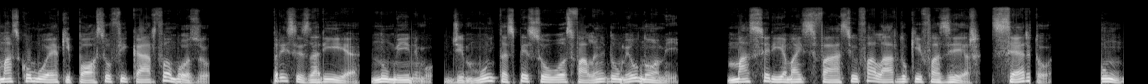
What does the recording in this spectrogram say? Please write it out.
Mas como é que posso ficar famoso? Precisaria, no mínimo, de muitas pessoas falando o meu nome. Mas seria mais fácil falar do que fazer, certo? 1. Um.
